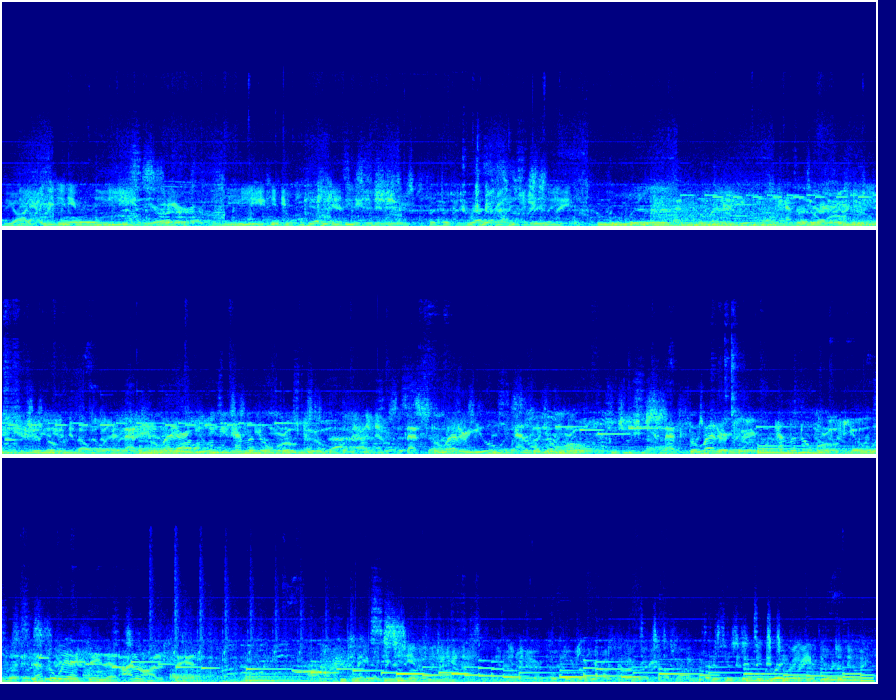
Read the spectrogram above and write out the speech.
the IT world needs the earth. We need people who get these issues, but address these issues, who live and breathe That's the letter U and the numeral two. That's the letter U and the numeral. That's the letter U and the numeral U. That's the way I say that. I don't know how to say it. People don't It's great what they're doing.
